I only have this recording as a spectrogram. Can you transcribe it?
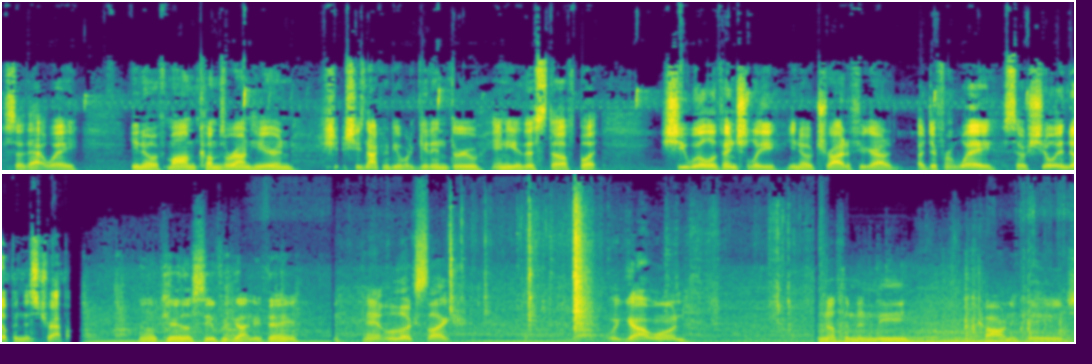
So that way, you know, if mom comes around here and sh she's not gonna be able to get in through any of this stuff, but she will eventually, you know, try to figure out a, a different way. So she'll end up in this trap. Okay, let's see if we got anything. And it looks like we got one. Nothing in the colony cage.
